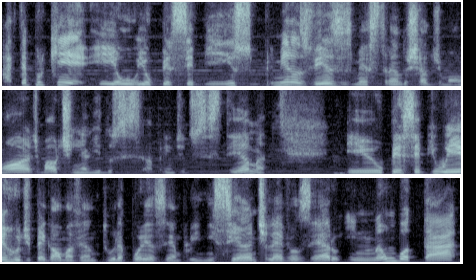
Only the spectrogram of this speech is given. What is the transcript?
Até porque eu, eu percebi isso primeiras vezes mestrando Shadow de Lord, mal tinha lido, aprendido o sistema. Eu percebi o erro de pegar uma aventura, por exemplo, iniciante, level 0, e não botar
